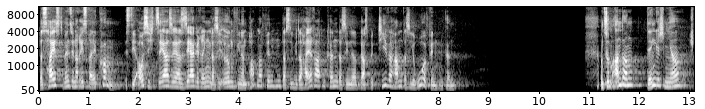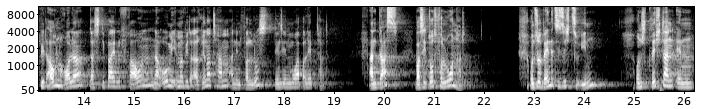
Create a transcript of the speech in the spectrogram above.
Das heißt, wenn sie nach Israel kommen, ist die Aussicht sehr, sehr, sehr gering, dass sie irgendwie einen Partner finden, dass sie wieder heiraten können, dass sie eine Perspektive haben, dass sie Ruhe finden können. Und zum anderen, denke ich mir, spielt auch eine Rolle, dass die beiden Frauen Naomi immer wieder erinnert haben an den Verlust, den sie in Moab erlebt hat. An das, was sie dort verloren hat. Und so wendet sie sich zu ihnen und spricht dann in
